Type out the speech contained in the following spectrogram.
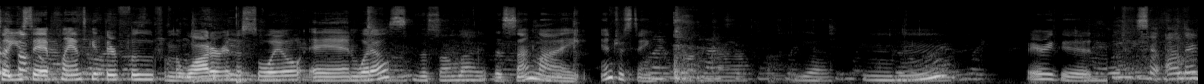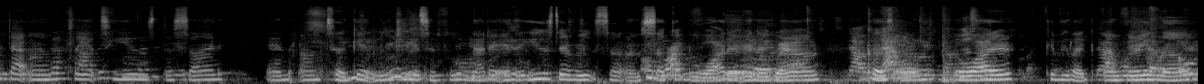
So you said plants get their food from the water and the soil, and what else? the sunlight. The sunlight. Interesting. Yeah. Mm-hmm. Very good. So I learned that um, plants use the sun and um, to get nutrients and food matter, and they use their roots to um, suck up the water in the ground, because um, the water can be like um, very low,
